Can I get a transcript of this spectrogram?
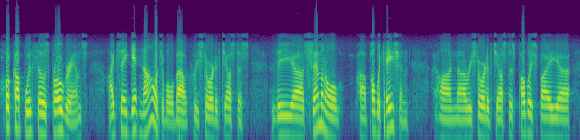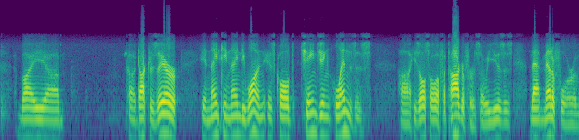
hook up with those programs I'd say get knowledgeable about restorative justice. The uh, seminal uh, publication on uh, restorative justice, published by uh, by uh, Dr. Zehr in 1991, is called "Changing Lenses." Uh, he's also a photographer, so he uses that metaphor of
